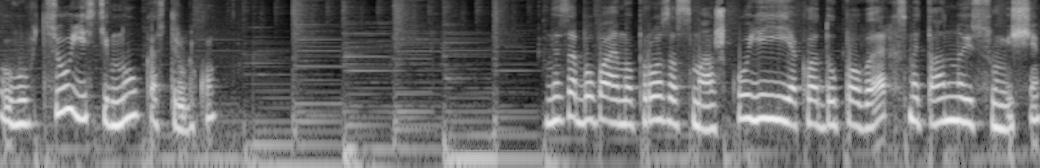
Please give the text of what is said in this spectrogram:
в цю їстівну кастрюльку. Не забуваємо про засмажку. Її я кладу поверх сметанної суміші.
